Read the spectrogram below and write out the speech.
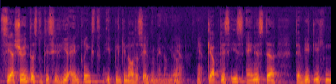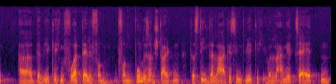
sehr schön, dass du das hier einbringst. Ich bin genau derselben Meinung. Ja. Ja, ja. Ich glaube, das ist eines der, der wirklichen äh, der wirklichen Vorteile von, von Bundesanstalten, dass die in der Lage sind, wirklich über lange Zeiten,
